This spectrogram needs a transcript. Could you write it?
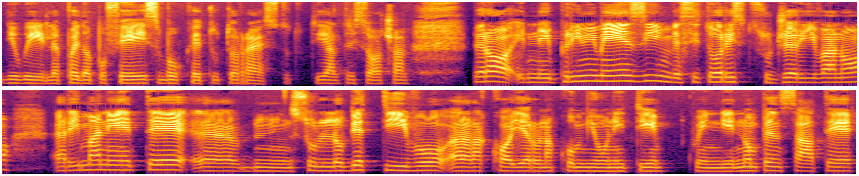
di Will, poi dopo Facebook e tutto il resto, tutti gli altri social. Però nei primi mesi gli investitori suggerivano rimanete eh, sull'obiettivo raccogliere una community quindi non pensate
